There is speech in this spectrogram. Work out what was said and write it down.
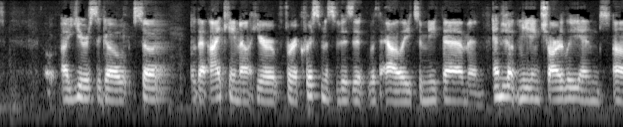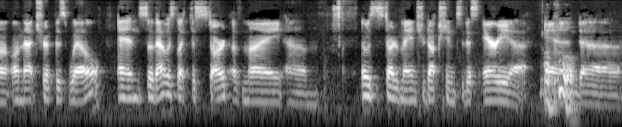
uh, years ago. So that I came out here for a Christmas visit with Allie to meet them, and ended up meeting Charlie and uh, on that trip as well. And so that was like the start of my. Um, that was the start of my introduction to this area. Oh, and, cool. Uh,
